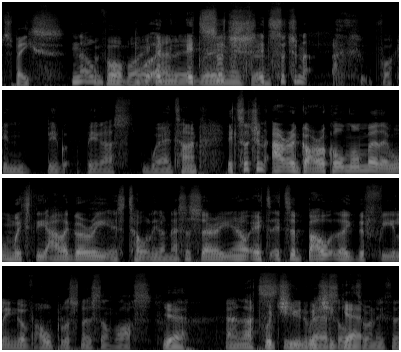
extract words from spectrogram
space No, before, but Well, it kinda, it's really such it's such an fucking big big ass word time. It's such an allegorical number that in which the allegory is totally unnecessary. You know, it's it's about like the feeling of hopelessness and loss, yeah. And that's Which you- which you universal get- to anything.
